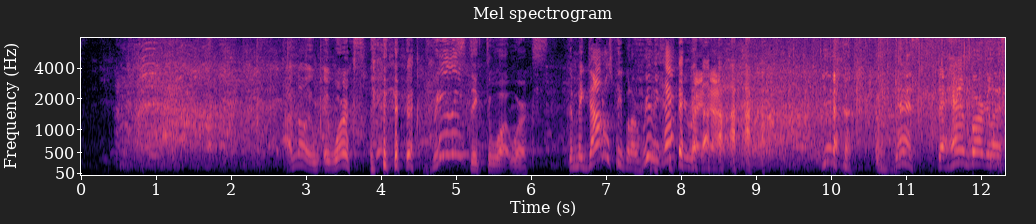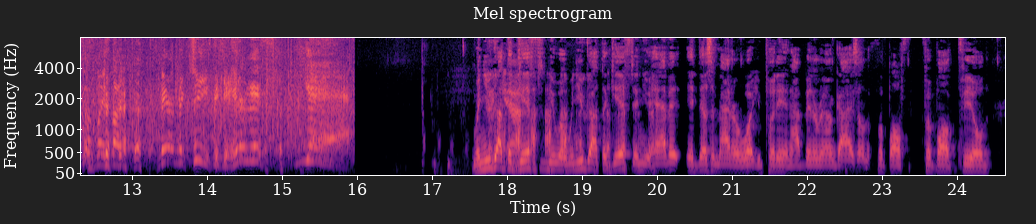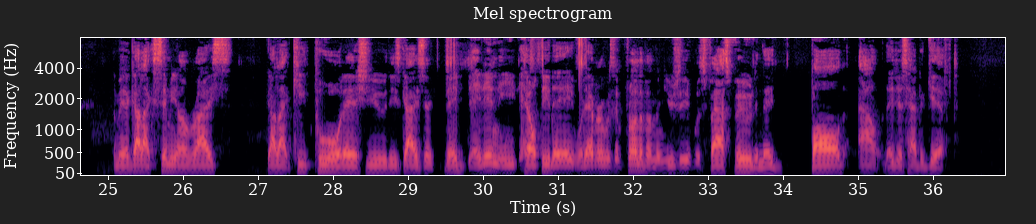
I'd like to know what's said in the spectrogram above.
I know it, it works. Really? Stick to what works. The McDonald's people are really happy right now. you know, yes, the hamburger at some place like Mayor McCheese. Did you hear this? Yeah. When you got the gift, you, when you got the gift and you have it, it doesn't matter what you put in. I've been around guys on the football football field. I mean, a guy like Simeon Rice, a guy like Keith Poole at ASU. These guys are they they didn't eat healthy. They ate whatever was in front of them, and usually it was fast food, and they balled out. They just had the gift.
